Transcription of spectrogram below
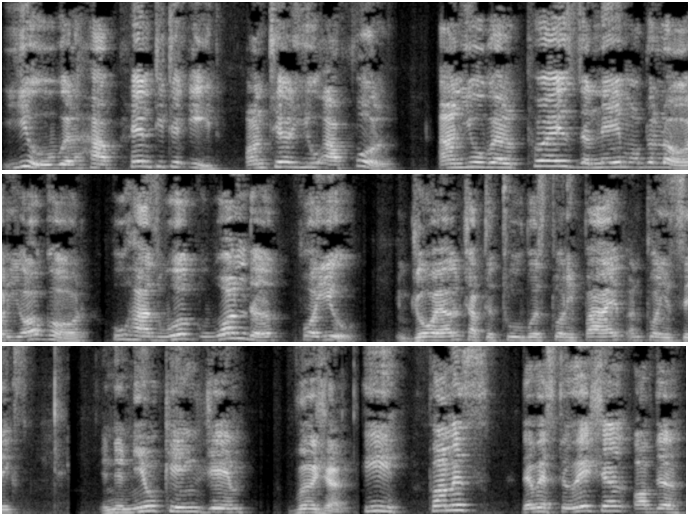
You will have plenty to eat until you are full, and you will praise the name of the Lord your God, who has worked wonders for you. Joel chapter 2 verse 25 and 26 in the New King James Version. He promised the restoration of the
